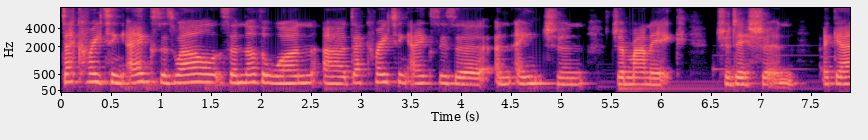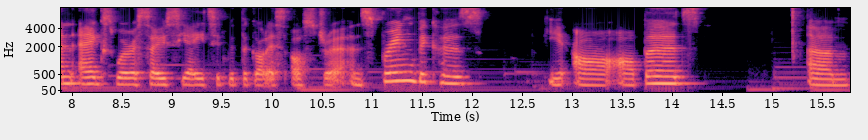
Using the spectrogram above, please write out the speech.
Decorating eggs as well is another one. Uh, decorating eggs is a, an ancient Germanic tradition. Again, eggs were associated with the goddess Ostra and spring because our, our birds um,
